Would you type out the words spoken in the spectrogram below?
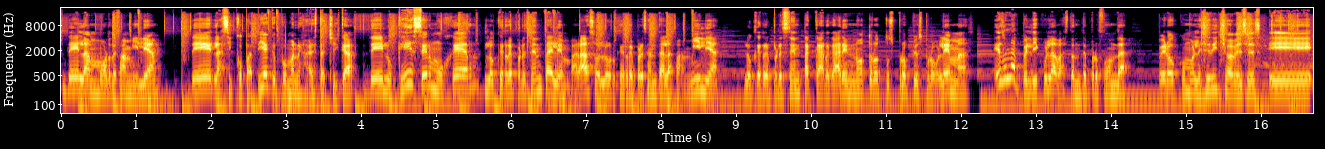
del amor de familia, de la psicopatía que puede manejar esta chica, de lo que es ser mujer, lo que representa el embarazo, lo que representa la familia, lo que representa cargar en otro tus propios problemas. Es una película bastante profunda, pero como les he dicho a veces, eh,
